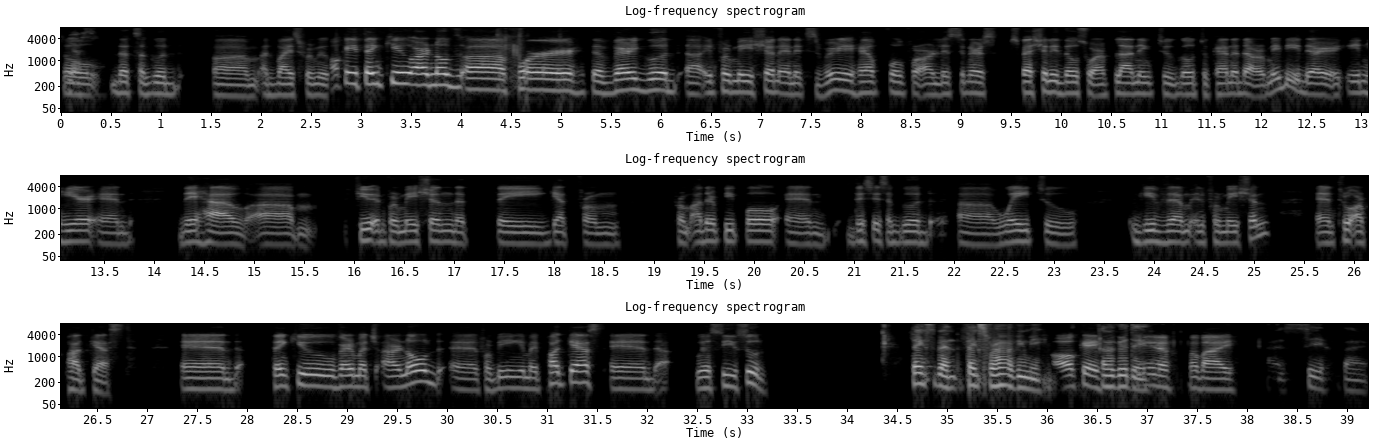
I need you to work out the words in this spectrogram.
Yes. So that's a good um, advice from you okay thank you arnold uh, for the very good uh, information and it's very helpful for our listeners especially those who are planning to go to canada or maybe they're in here and they have um, few information that they get from from other people and this is a good uh, way to give them information and through our podcast. And thank you very much, Arnold, uh, for being in my podcast. And uh, we'll see you soon. thanks ben thanks for having me Okay. have a good day you. Bye bye. See you bye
